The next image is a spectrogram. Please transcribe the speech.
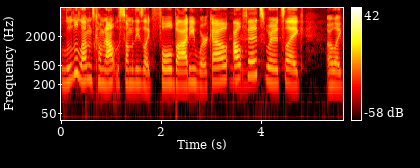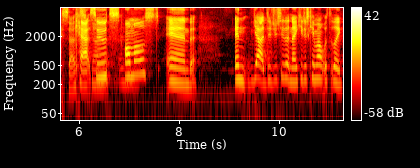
Lululemon's coming out with some of these like full body workout Mm-hmm. outfits where it's like oh, like sets. cat kinda? suits Mm-hmm. almost, and and yeah, did you see that Nike just came out with like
